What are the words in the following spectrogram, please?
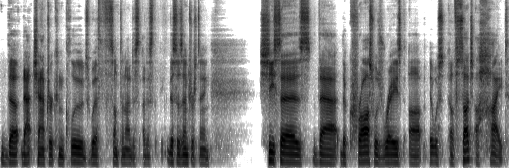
the that chapter concludes with something I just I just this is interesting. She says that the cross was raised up. It was of such a height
